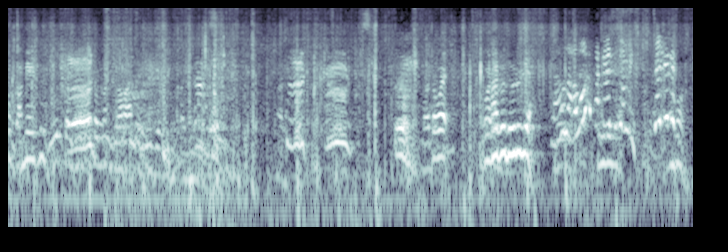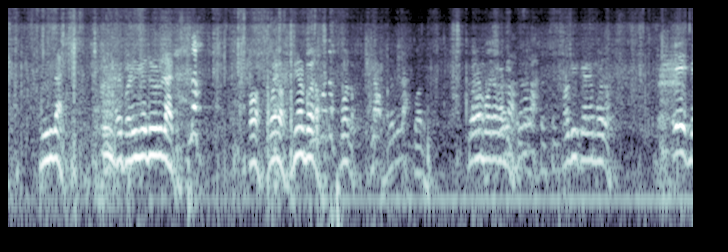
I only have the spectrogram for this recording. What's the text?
હળો. ગમે એટલું દૂર કરો તો મને જવા બધો હોય કોઠાનું દૂર છે લાવો લાવો તમે ચાલી રે દૂર જાય એ પડી ગયો દૂર જાય હો બોલો નિયર બોલો બોલો બોલો કેમ બોલો કેમ બોલો એ બે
